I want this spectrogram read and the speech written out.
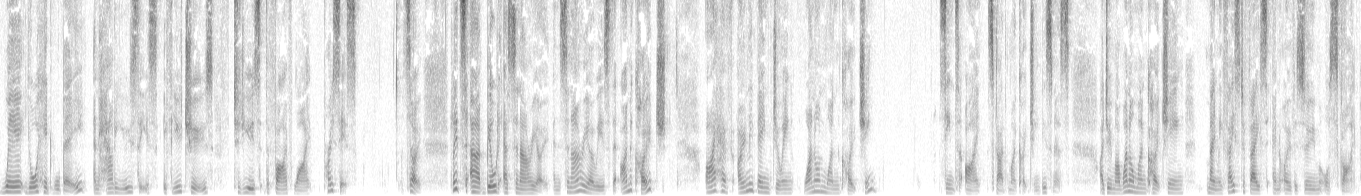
where your head will be and how to use this if you choose to use the 5Y process. So let's uh, build a scenario. And the scenario is that I'm a coach I have only been doing one on one coaching since I started my coaching business. I do my one on one coaching mainly face to face and over Zoom or Skype,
